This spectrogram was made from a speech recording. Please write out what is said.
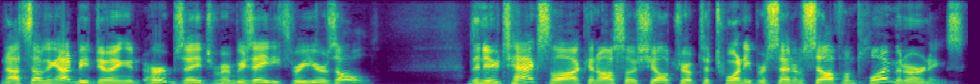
Not something I'd be doing at Herb's age. Remember, he's 83 years old. The new tax law can also shelter up to 20% of self employment earnings.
